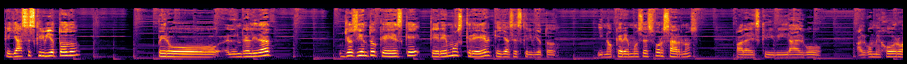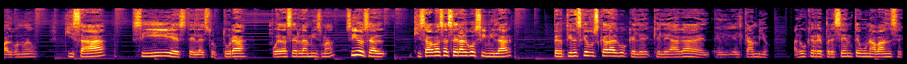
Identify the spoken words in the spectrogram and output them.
que ya se escribió todo, pero en realidad yo siento que es que queremos creer que ya se escribió todo y no queremos esforzarnos para escribir algo algo mejor o algo nuevo. Quizá sí este la estructura pueda ser la misma. Sí, o sea, quizá vas a hacer algo similar, pero tienes que buscar algo que le, que le haga el, el cambio, algo que represente un avance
